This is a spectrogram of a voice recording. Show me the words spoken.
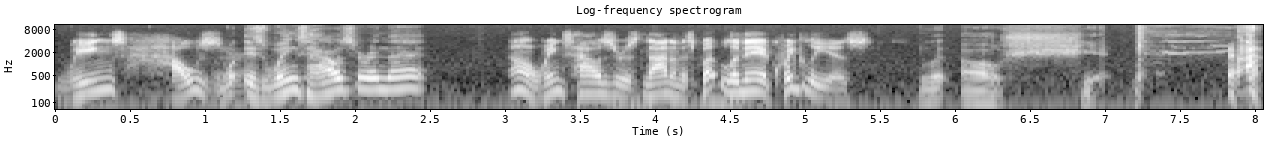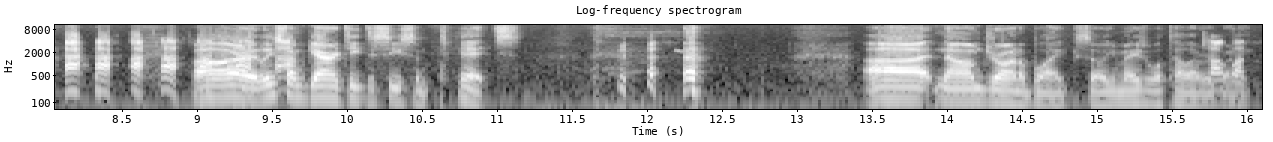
Wings Hauser. Is Wings Hauser in that? no, Wings Hauser is not in this, but Linnea Quigley is. Oh shit. oh, all right. At least I'm guaranteed to see some tits. uh, no, I'm drawing a blank. So you may as well tell Talk everybody. about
